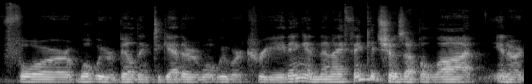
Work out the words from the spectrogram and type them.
for what we were building together what we were creating and then i think it shows up a lot in our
